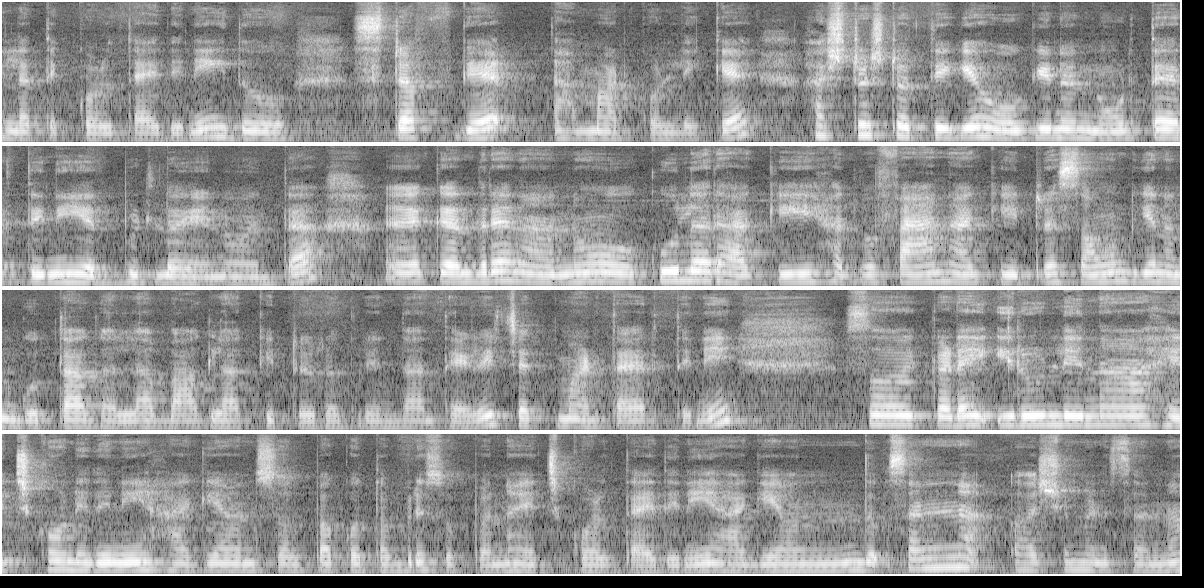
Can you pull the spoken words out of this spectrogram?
ಎಲ್ಲ ತೆಕ್ಕೊಳ್ತಾ ಇದ್ದೀನಿ. ಇದು ಸ್ಟಫ್ಗೆ ಮಾಡ್ಕೊಳ್ಳಿಕ್ಕೆ ಅಷ್ಟಷ್ಟೊತ್ತಿಗೆ ಹೋಗಿ ನಾನು ನೋಡ್ತಾ ಇರ್ತೀನಿ ಎದ್ಬಿಟ್ಲೋ ಏನೋ ಅಂತ. ಯಾಕಂದರೆ ನಾನು ಕೂಲರ್ ಹಾಕಿ ಅಥವಾ ಫ್ಯಾನ್ ಹಾಕಿ ಇಟ್ಟರೆ ಸೌಂಡ್ಗೆ ನನಗೆ ಗೊತ್ತಾಗಲ್ಲ, ಬಾಗಿಲು ಹಾಕಿಟ್ಟಿರೋದ್ರಿಂದ ಅಂತೇಳಿ ಚೆಕ್ ಮಾಡ್ತಾ ಇರ್ತೀನಿ. ಸೊ, ಈ ಕಡೆ ಈರುಳ್ಳಿನ ಹೆಚ್ಕೊಂಡಿದ್ದೀನಿ, ಹಾಗೆ ಒಂದು ಸ್ವಲ್ಪ ಕೊತ್ತಂಬರಿ ಸೊಪ್ಪನ್ನು ಹೆಚ್ಕೊಳ್ತಾ ಇದ್ದೀನಿ. ಹಾಗೆ ಒಂದು ಸಣ್ಣ ಹಸಿಮೆಣಸನ್ನು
